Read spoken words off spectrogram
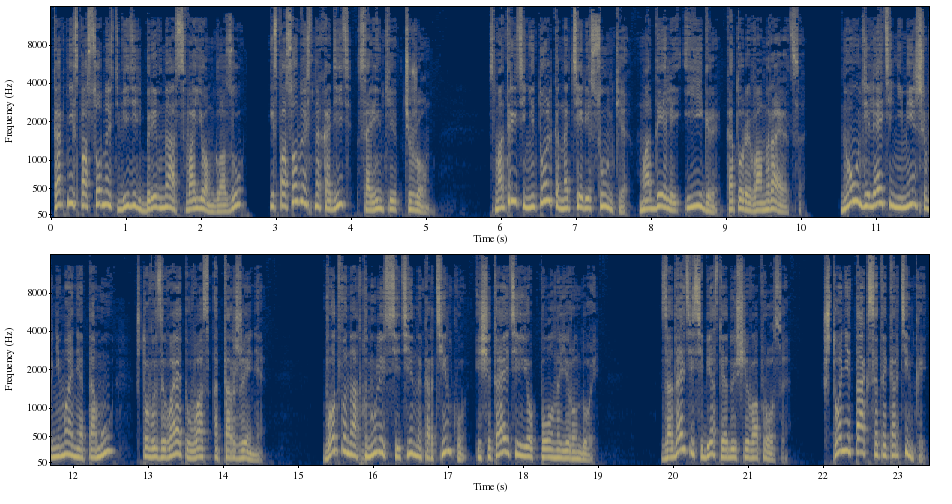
как неспособность видеть бревна в своем глазу и способность находить соринки в чужом. Смотрите не только на те рисунки, модели и игры, которые вам нравятся, но уделяйте не меньше внимания тому, что вызывает у вас отторжение. Вот вы наткнулись в сети на картинку и считаете ее полной ерундой. Задайте себе следующие вопросы. Что не так с этой картинкой?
